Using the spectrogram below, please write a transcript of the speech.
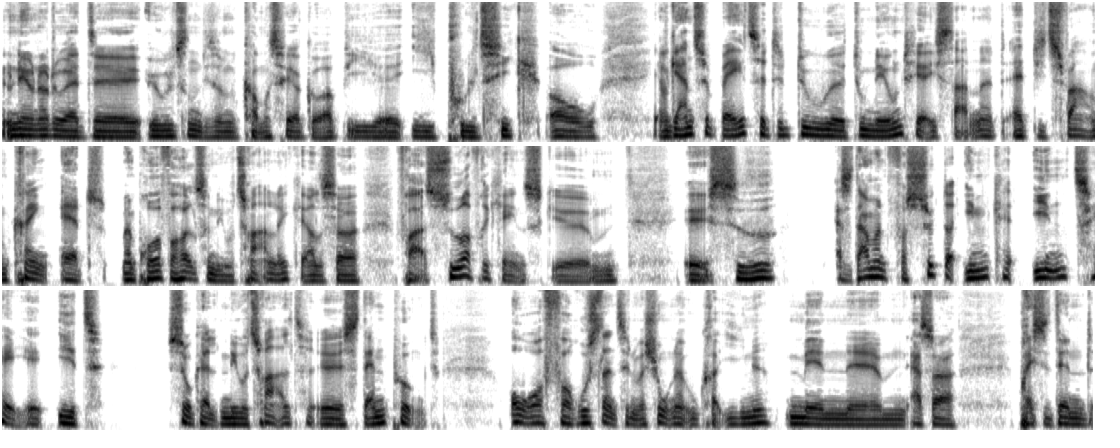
Nu nævner du, at øh, øvelsen ligesom kommer til at gå op i, øh, i politik, og jeg vil gerne tilbage til det, du, øh, du nævnte her i starten af, af dit svar omkring, at man prøver at forholde sig neutral, ikke? Altså fra sydafrikansk øh, øh, side, altså der har man forsøgt at indtage et såkaldt neutralt øh, standpunkt over for Ruslands invasion af Ukraine. Men øh, altså, præsident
